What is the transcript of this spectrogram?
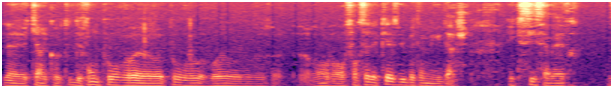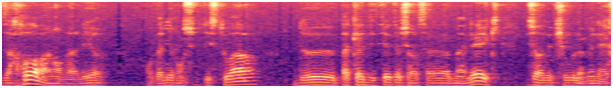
qui a récolté des fonds pour, euh, pour, renforcer les caisses du Beth Amikdash. Et que si ça va être Zachor, alors on va lire, on va lire ensuite l'histoire de Pakad Ditet Salam Malek, l'histoire avec Shaul Amenech,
